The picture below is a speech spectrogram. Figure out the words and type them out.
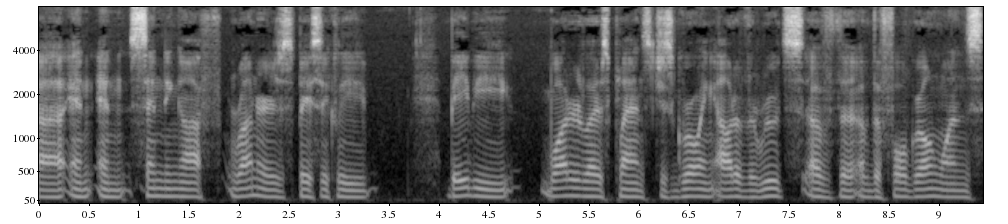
uh, and and sending off runners, basically baby water lettuce plants just growing out of the roots of the of the full grown ones.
